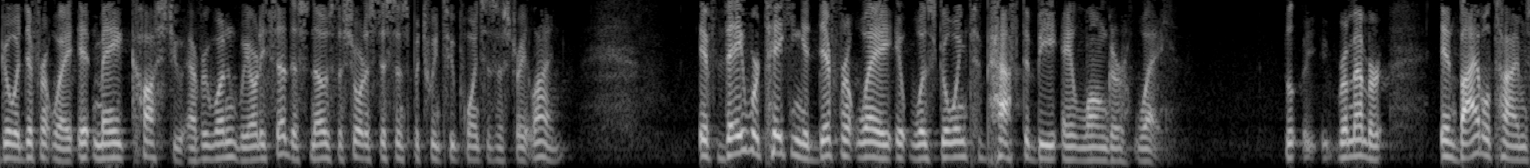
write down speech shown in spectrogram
go a different way, it may cost you. Everyone, we already said this, knows the shortest distance between two points is a straight line. If they were taking a different way, it was going to have to be a longer way. Remember, in Bible times,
